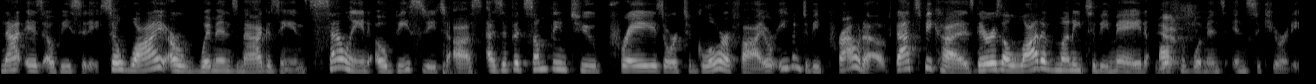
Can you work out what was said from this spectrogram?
that is obesity. So, why are women's magazines selling obesity to us as if it's something to praise or to glorify or even to be proud of? That's because there is a lot of money to be made yes. off of women's insecurity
